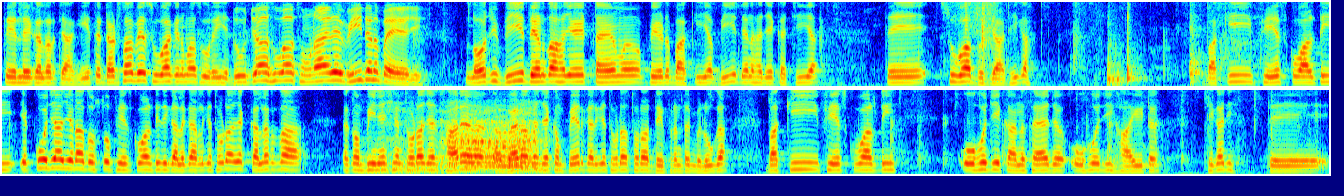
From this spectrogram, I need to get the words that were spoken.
ਤੇਲੇ ਕਲਰ ਚ ਆ ਗਈ। ਤੇ ਡਾਕਟਰ ਸਾਹਿਬ ਇਹ ਸੂਆ ਕਿੰਨਵਾ ਸੂ ਰਹੀ ਹੈ? ਦੂਜਾ ਸੂਆ ਸੋਨਾ ਇਹਦੇ 20 ਦਿਨ ਪਏ ਆ ਜੀ। ਲਓ ਜੀ 20 ਦਿਨ ਦਾ ਹਜੇ ਟਾਈਮ ਪੀਰੀਅਡ ਬਾਕੀ ਆ 20 ਦਿਨ ਹਜੇ ਕੱਚੀ ਆ। ਤੇ ਸੂਆ ਦੂਜਾ, ਠੀਕ ਆ? ਬਾਕੀ ਫੇਸ ਕੁਆਲਿਟੀ ਇੱਕੋ ਜਿਹਾ ਜਿਹੜਾ ਦੋਸਤੋ ਫੇਸ ਕੁਆਲਿਟੀ ਦੀ ਗੱਲ ਕਰ ਲਈਏ ਥੋੜਾ ਜਿਹਾ ਕਲਰ ਦਾ ਕੰਬੀਨੇਸ਼ਨ ਥੋੜਾ ਜਿਹਾ ਸਾਰਿਆਂ ਨਾਲ ਬੈੜਾਂ ਦਾ ਜੇ ਕੰਪੇਅਰ ਕਰੀਏ ਥੋੜਾ ਥੋੜਾ ਡਿਫਰੈਂਟ ਮਿਲੂਗਾ। ਬਾਕੀ ਫੇਸ ਕੁਆਲਿਟੀ ਉਹੋ ਜੀ ਕੰਨ ਸਾਈਜ਼ ਉਹੋ ਜੀ ਹਾਈਟ ਠੀਕ ਆ ਜੀ? ਤੇ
